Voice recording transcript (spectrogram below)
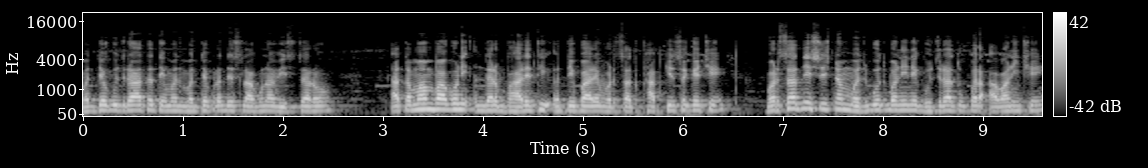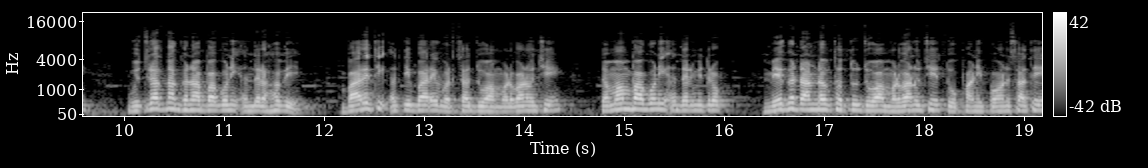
મધ્ય ગુજરાત તેમજ મધ્યપ્રદેશ લાગુના વિસ્તારો. આ તમામ ભાગોની અંદર ભારેથી અતિભારે વરસાદ ખાબકી શકે છે. વરસાદની સિસ્ટમ મજબૂત બનીને ગુજરાત ઉપર આવવાની છે. ગુજરાતના ઘણા ભાગોની અંદર હવે ભારેથી અતિભારે વરસાદ જોવા મળવાનો છે. તમામ ભાગોની અંદર મિત્રો મેઘતાંડવ થતું જોવા મળવાનું છે. તોફાની પવન સાથે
